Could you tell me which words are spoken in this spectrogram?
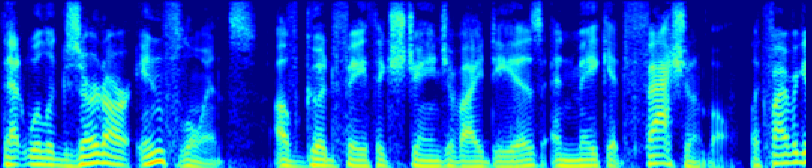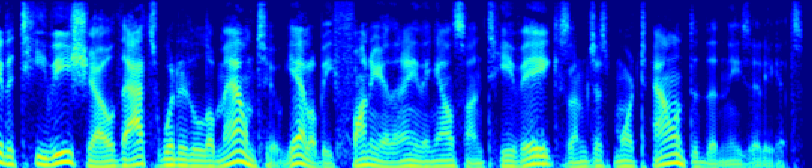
that will exert our influence of good faith exchange of ideas and make it fashionable. Like if I ever get a TV show, that's what it'll amount to. Yeah, it'll be funnier than anything else on TV because I'm just more talented than these idiots.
